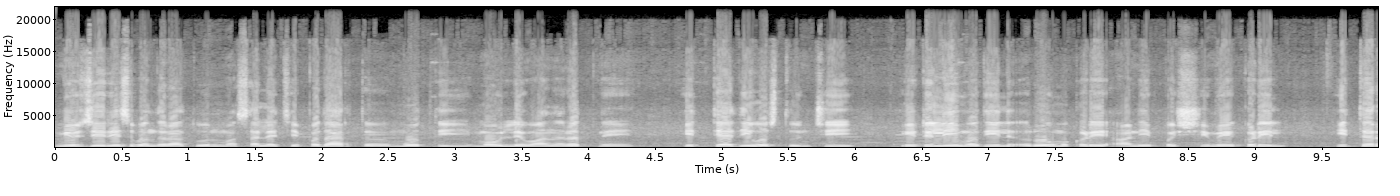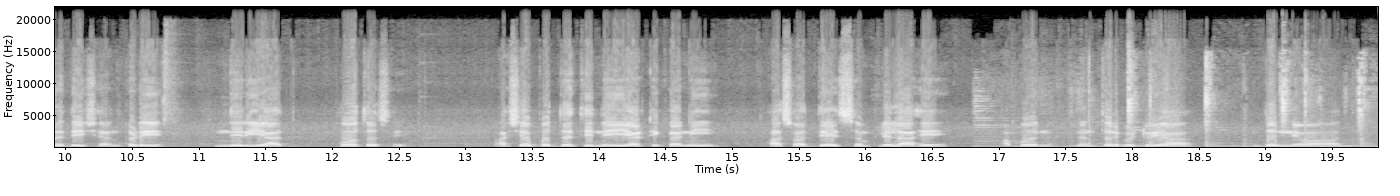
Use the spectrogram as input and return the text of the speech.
म्युझेरिस बंदरातून मसाल्याचे पदार्थ मोती मौल्यवान रत्ने इत्यादी वस्तूंची इटलीमधील रोमकडे आणि पश्चिमेकडील इतर देशांकडे निर्यात होत असे. अशा पद्धतीने या ठिकाणी हा स्वाध्याय संपलेला आहे. आपण नंतर भेटूया. धन्यवाद.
